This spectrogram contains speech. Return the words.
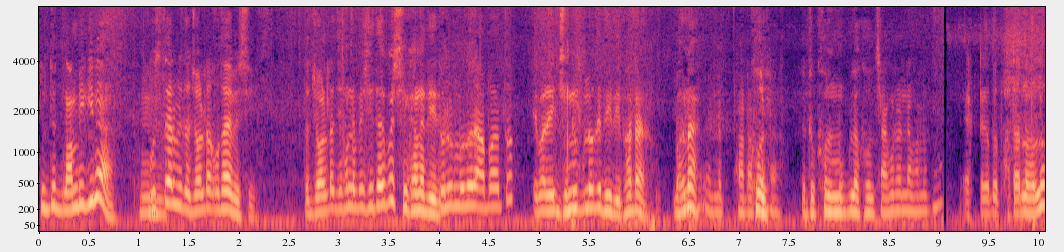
তুই তো নামবি কি না বুঝতে পারবি তো জলটা কোথায় বেশি। তো জলটা যেখানে বেশি থাকবে সেখানে দিয়ে চলুন বন্ধুরা আপাতত এবার এই ঝিনুকগুলোকে দিয়ে দিই ফাটা। ভাঙা ফাটা খোল। একটু খোল মুখগুলো খোল। চাকুটা না ভালো তো একটাকে তো ফাটানো হলো।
